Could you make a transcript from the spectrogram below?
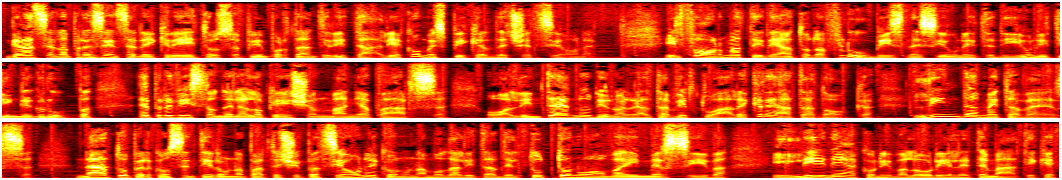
grazie alla presenza dei creators più importanti d'Italia come speaker d'eccezione. Il format, ideato da Flu Business Unit di Uniting Group, è previsto nella location Magna Pars o all'interno di una realtà virtuale creata ad hoc, Linda Metaverse, nato per consentire una partecipazione con una modalità del tutto nuova e immersiva, in linea linea con i valori e le tematiche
